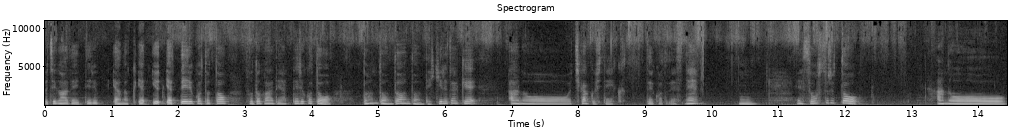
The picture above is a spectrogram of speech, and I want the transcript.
内側で言っているあのややっていることと外側でやっていることをどんどんどんどんできるだけあの近くしていくということですね。うん、えそうするとあの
